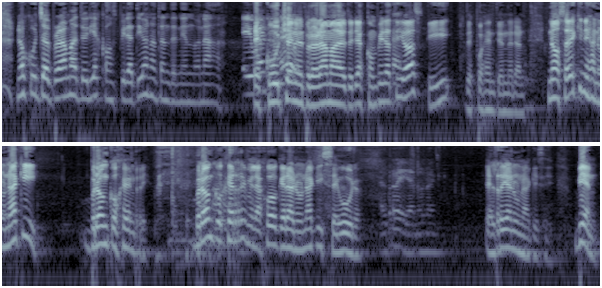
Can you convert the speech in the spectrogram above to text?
no escucha el programa de teorías conspirativas no está entendiendo nada. Bueno, Escuchen eh, el programa de teorías conspirativas y después entenderán. No, ¿sabés quién es Anunnaki? Bronco Henry. Bronco Henry me la juego que era Anunnaki seguro. El rey Anunnaki. El rey Anunnaki, sí. Bien.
